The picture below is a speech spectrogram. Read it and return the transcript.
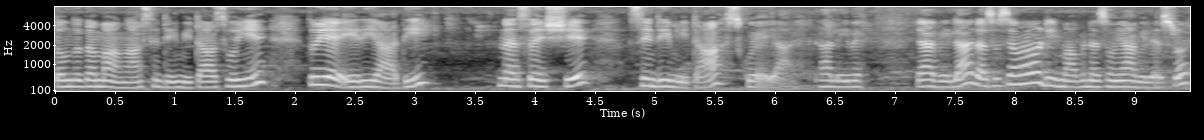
3.5စင်တီမီတာဆိုရင်သူ့ရဲ့ area ဒီ 28စင်တီမီတာ square ရတယ်ဒါလေးပဲရပြီလားဒါဆိုဆရာမတို့ဒီမှာဘယ်နှဆုံးရပြီလဲဆိုတော့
